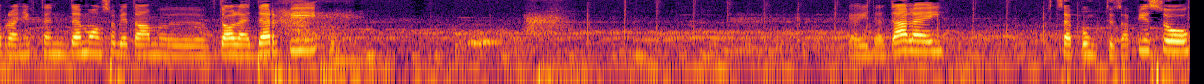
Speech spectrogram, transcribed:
Dobra, niech ten demon sobie tam y, w dole derpi. Ja idę dalej. chcę punkty zapisu.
